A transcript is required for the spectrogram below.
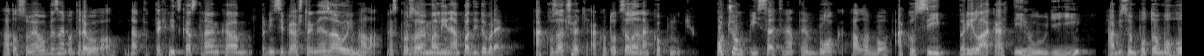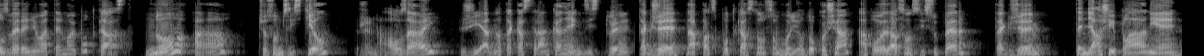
A to som ja vôbec nepotreboval. Na tá technická stránka v princípe až tak nezaujímala. Naskôr zaujímali nápady dobre. Ako začať? Ako to celé nakopnúť? O čom písať na ten blog? Alebo ako si prilákať tých ľudí, aby som potom mohol zverejňovať ten môj podcast? No a čo som zistil? že naozaj žiadna taká stránka neexistuje. Takže nápad s podcastom som hodil do koša a povedal som si super, takže ten ďalší plán je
